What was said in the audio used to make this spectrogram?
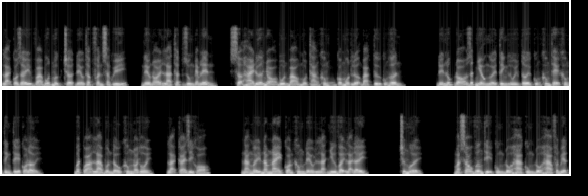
lại có giấy và bút mực chờ đều thập phần sang quý, nếu nói là thật dùng đem lên, sợ hai đứa nhỏ bốn bảo một tháng không có một lượng bạc tử cũng hơn. Đến lúc đó rất nhiều người tình lui tới cũng không thể không tinh tế có lời. Bất quá là buồn đầu không nói thôi, lại cái gì khó. Nàng mấy năm nay còn không đều là như vậy lại đây. Chương 10. Mặt sau Vương Thị cùng Đỗ Hà cùng Đỗ Hà phân biệt,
